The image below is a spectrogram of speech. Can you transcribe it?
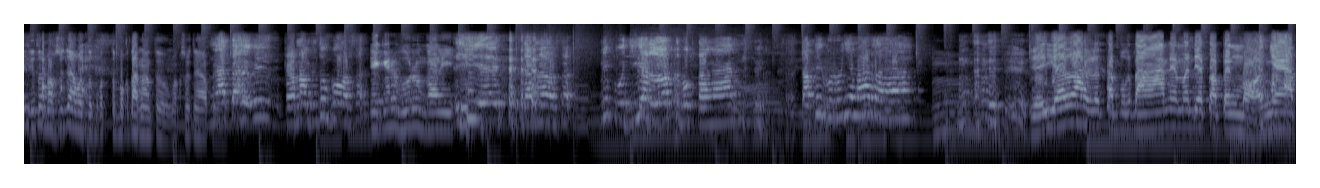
Itu maksudnya apa tepuk, tepuk tangan tuh? Maksudnya apa? nggak tahu ini karena waktu itu gue merasa dia kira burung kali. Iya karena merasa ini pujian loh tepuk tangan. Tapi gurunya marah. Hmm. ya iyalah lu tepuk tangannya emang dia topeng monyet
